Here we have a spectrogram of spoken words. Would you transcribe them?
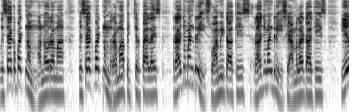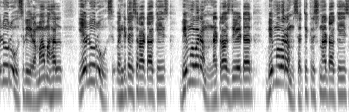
Visakhapatnam Manorama Visakhapatnam Rama picture palace Rajahmundry Swamy talkies Rajahmundry Shyamala talkies Eluru Sri Ramamahal Eluru Venkateswara talkies Bhimavaram Nataraj theatre Bhimavaram Satyakrishna talkies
